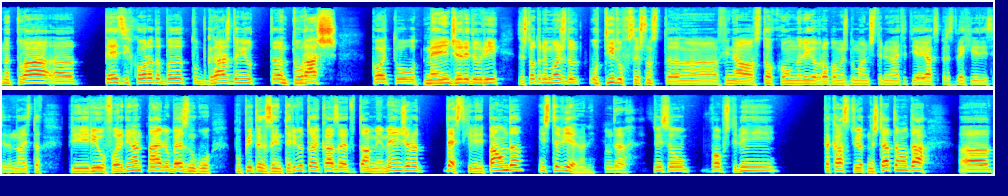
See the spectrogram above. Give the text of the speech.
на това а, тези хора да бъдат обграждани от антураж, който от менеджери дори, защото не може да отидох всъщност на финала в Стокхолм на Лига Европа между Манчестър Юнайтед и Аякс през 2017 при Рио Фърдинанд. Най-любезно го попитах за интервю. Той каза, ето там ми е менеджерът, 10 000 паунда и сте вие, нали? Да. В смисъл, в общи линии така стоят нещата, но да, а,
